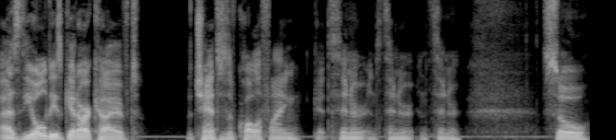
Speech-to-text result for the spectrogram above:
as the oldies get archived, the chances of qualifying get thinner and thinner and thinner. So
